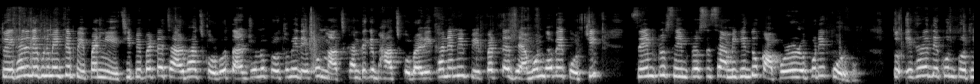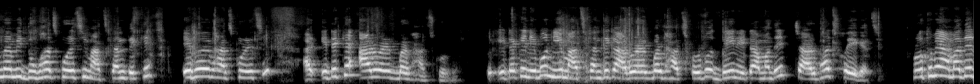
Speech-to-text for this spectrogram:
তো এখানে দেখুন আমি একটা পেপার নিয়েছি, পেপারটা চার ভাঁজ করব। তার জন্য প্রথমে দেখুন মাঝখান থেকে ভাঁজ করব। আর এখানে আমি পেপারটা যেমন ভাবে করছি সেম টু সেম প্রসেসে আমি কিন্তু কাপড়ের ওপরই করব। তো এখানে দেখুন প্রথমে আমি দু ভাঁজ করেছি মাঝখান থেকে, এভাবে ভাঁজ করেছি। আর এটাকে আরও একবার ভাঁজ করব। তো এটাকে নেব, নিয়ে মাঝখান থেকে আরও একবার ভাজ করব দেন এটা আমাদের চার ভাজ হয়ে গেছে। প্রথমে আমাদের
